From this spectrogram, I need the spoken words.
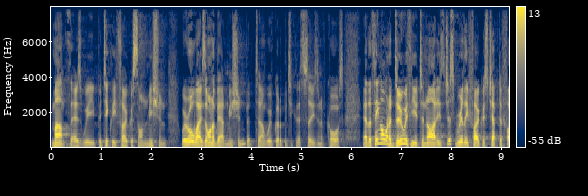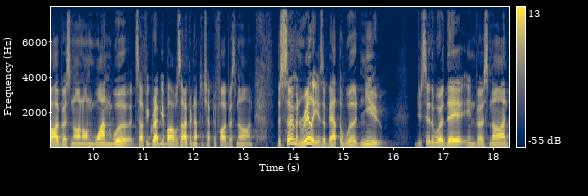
month as we particularly focus on mission. We're always on about mission, but uh, we've got a particular season, of course. Now, the thing I want to do with you tonight is just really focus chapter 5, verse 9 on one word. So if you grab your Bibles, open up to chapter 5, verse 9. The sermon really is about the word new. Do you see the word there in verse 9?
